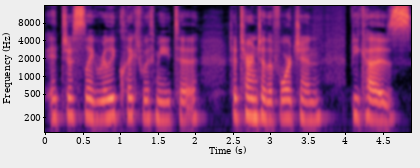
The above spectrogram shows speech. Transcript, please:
it just like really clicked with me to to turn to the fortune because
